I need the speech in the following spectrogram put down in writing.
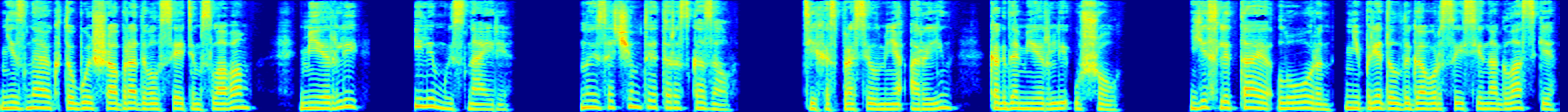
Не знаю, кто больше обрадовался этим словам, Мейерли или мы с Найри. «Ну и зачем ты это рассказал?» — тихо спросил меня Араин, когда Мейерли ушел. Если Тая Луорен не предал договор с Иси на глазке,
